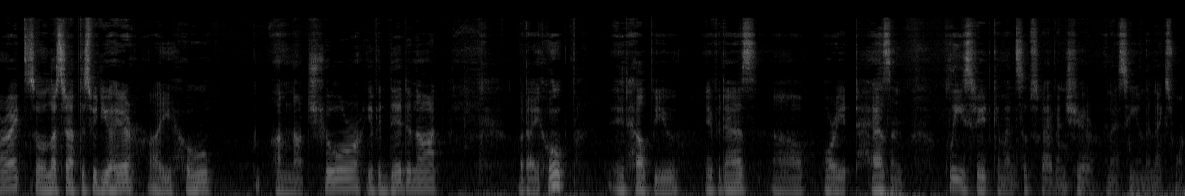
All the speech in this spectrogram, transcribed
Alright so let's wrap this video here. I hope I'm not sure if it did or not but I hope it helped you. If it has uh, or it hasn't please rate comment subscribe and share. And i see you in the next one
